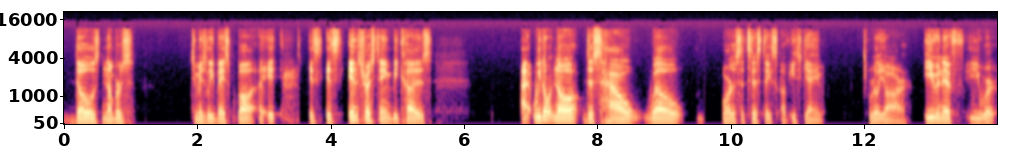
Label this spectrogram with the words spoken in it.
those numbers to Major League Baseball, uh, it it's it's interesting because I, we don't know just how well or the statistics of each game really are. Even if you were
